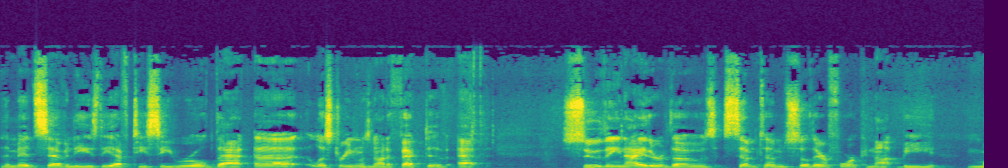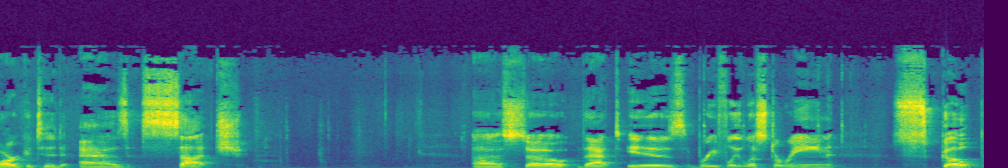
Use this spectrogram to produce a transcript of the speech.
the mid 70s, the FTC ruled that uh, Listerine was not effective at soothing either of those symptoms, so therefore cannot be marketed as such. Uh, so that is briefly Listerine. Scope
